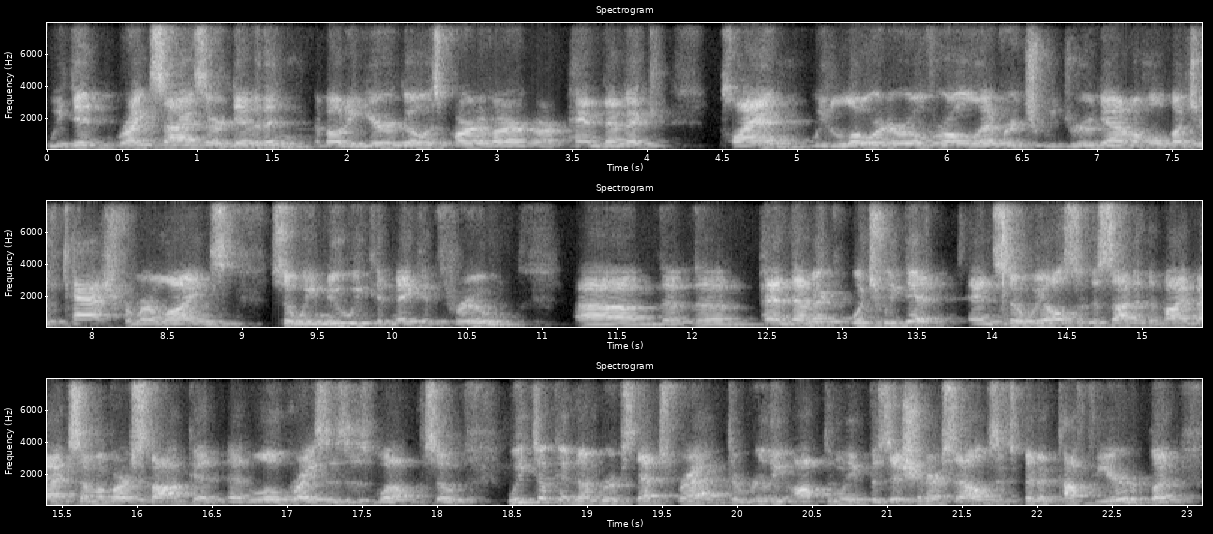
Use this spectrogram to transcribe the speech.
We did right size our dividend about a year ago as part of our, our pandemic plan. We lowered our overall leverage. We drew down a whole bunch of cash from our lines so we knew we could make it through um, the, the pandemic, which we did. And so we also decided to buy back some of our stock at, at low prices as well. So we took a number of steps, Brad, to really optimally position ourselves. It's been a tough year, but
